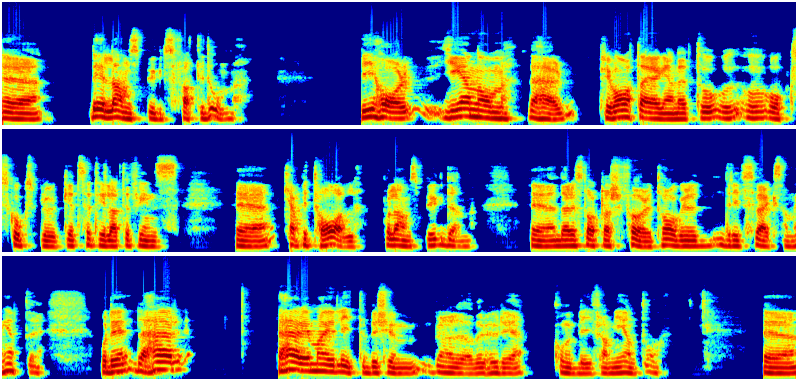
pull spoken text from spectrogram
Eh, det är landsbygdsfattigdom. Vi har genom det här privata ägandet och, och, och skogsbruket sett till att det finns eh, kapital på landsbygden Eh, där det startas företag och det drivs verksamheter. Och det, det, här, det här är man ju lite bekymrad över hur det kommer bli framgent då. Eh,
